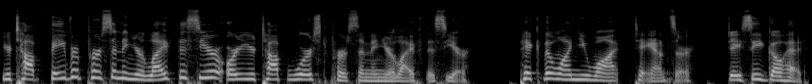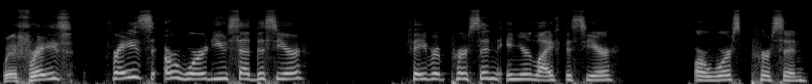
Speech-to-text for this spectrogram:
your top favorite person in your life this year, or your top worst person in your life this year. Pick the one you want to answer. JC, go ahead. Wait, phrase? Phrase or word you said this year, favorite person in your life this year, or worst person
